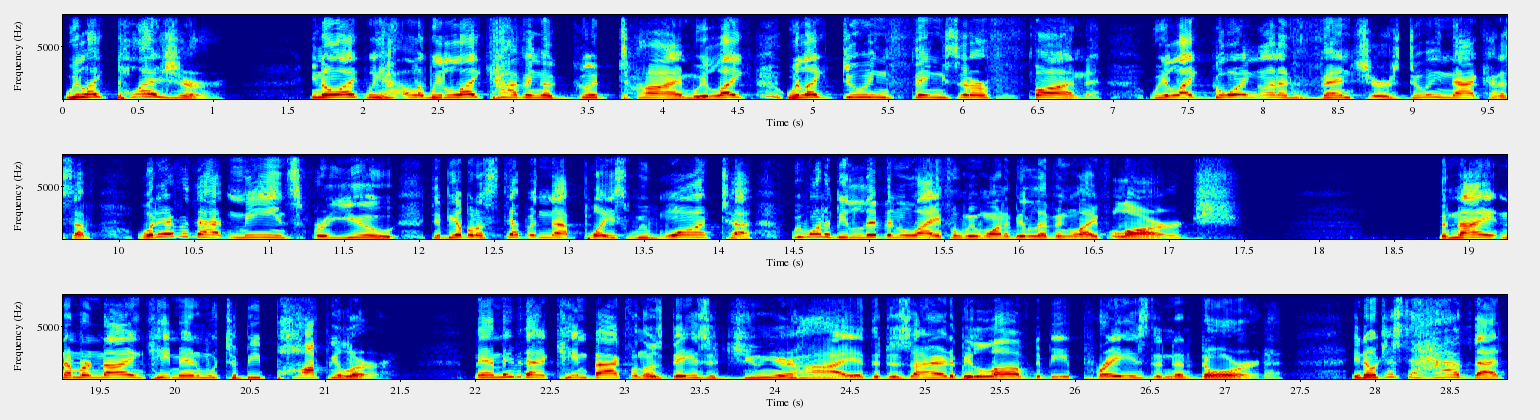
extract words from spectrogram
We like pleasure. You know, like we, ha- we like having a good time. We like, we like doing things that are fun. We like going on adventures, doing that kind of stuff. Whatever that means for you to be able to step in that place, we want to, we want to be living life and we want to be living life large. The nine, number nine came in to be popular. Man, maybe that came back from those days of junior high, the desire to be loved, to be praised and adored. You know, just to have that,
